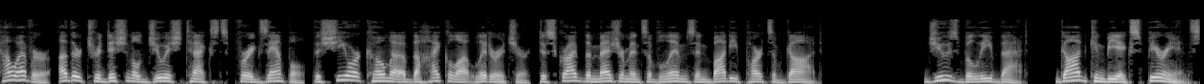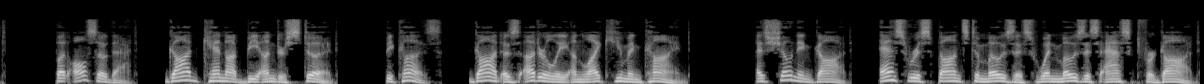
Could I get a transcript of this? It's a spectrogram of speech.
However, other traditional Jewish texts, for example, the Shi'ur Qomah of the Heikhalot literature, describe the measurements of limbs and body parts of God. Jews believe that, "...God can be experienced," but also that, "...God cannot be understood," because, "...God is utterly unlike humankind," as shown in God's response to Moses when Moses asked for God's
